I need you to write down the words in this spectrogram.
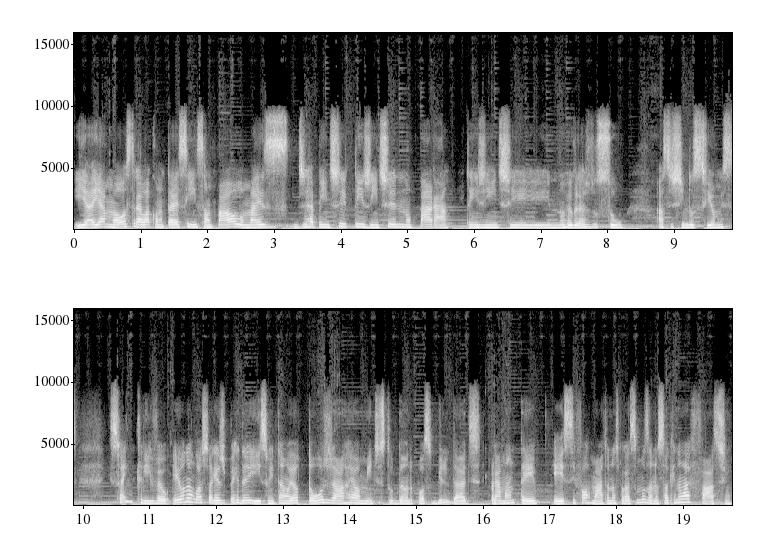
E aí a mostra ela acontece em São Paulo, mas de repente tem gente no Pará, tem gente no Rio Grande do Sul assistindo os filmes. Isso é incrível. Eu não gostaria de perder isso, então eu tô já realmente estudando possibilidades para manter esse formato nos próximos anos. Só que não é fácil.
